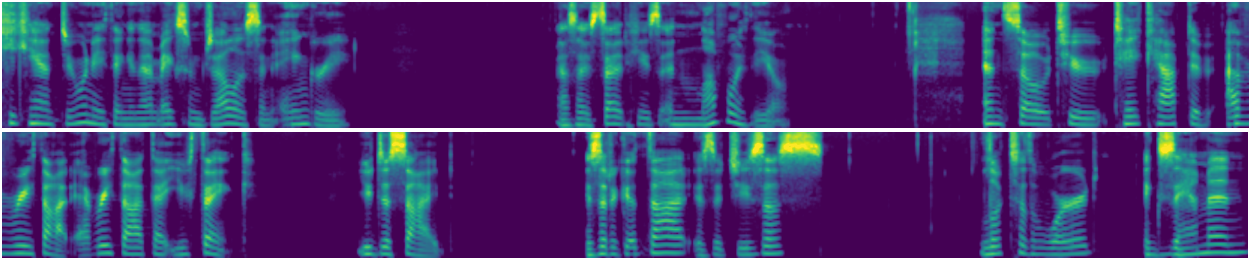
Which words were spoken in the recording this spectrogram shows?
he can't do anything, and that makes him jealous and angry. As I said, he's in love with you. And so to take captive every thought, every thought that you think, you decide is it a good thought? Is it Jesus? Look to the word, examine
